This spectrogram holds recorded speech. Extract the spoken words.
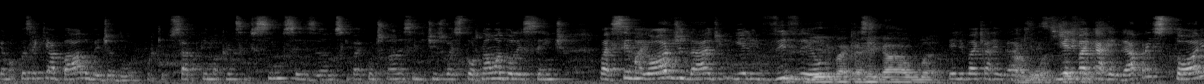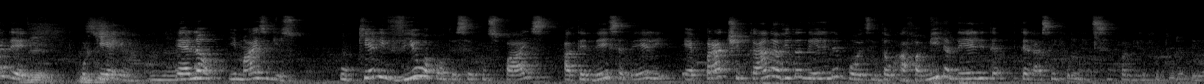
é uma coisa que abala o mediador, porque tu sabe que tem uma criança de 5, 6 anos que vai continuar nesse litígio, vai se tornar um adolescente, vai ser maior de idade e ele viveu. E ele vai esse- carregar alguma. ele vai carregar aquilo. E ele vai carregar para a história dele. dele. Porque, Uhum. é, não, e mais do que isso, o que ele viu acontecer com os pais, a tendência dele é praticar na vida dele depois. Então, a família dele ter- terá essa influência, a família futura dele.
